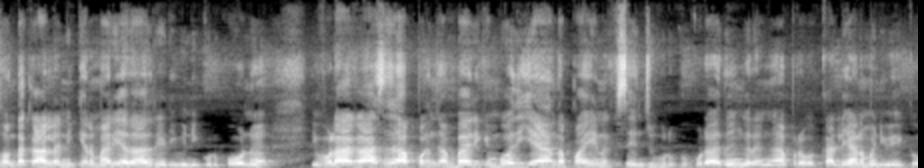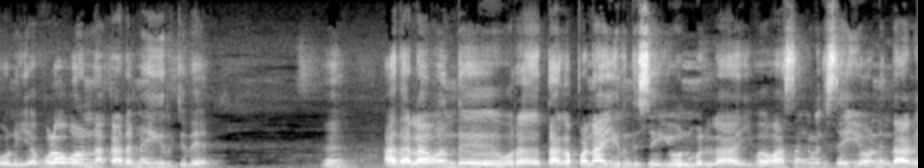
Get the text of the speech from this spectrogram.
சொந்த காலில் நிற்கிற மாதிரி ஏதாவது ரெடி பண்ணி கொடுக்கணும் இவ்வளோ காசு அப்பன் சம்பாதிக்கும் போது ஏன் அந்த பையனுக்கு செஞ்சு கொடுக்கக்கூடாதுங்கிறங்க அப்புறம் கல்யாணம் பண்ணி வைக்கணும் எவ்வளவோ இன்னும் கடமை இருக்குதே. அதெல்லாம் வந்து ஒரு தகப்பனாக இருந்து செய்யணுமில்ல. இவ வசங்களுக்கு செய்யணும் இந்த ஆள்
